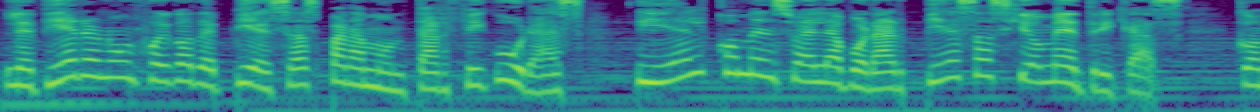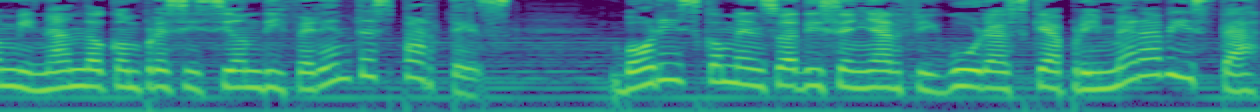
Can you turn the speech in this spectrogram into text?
Le dieron un juego de piezas para montar figuras y él comenzó a elaborar piezas geométricas, combinando con precisión diferentes partes. Boris comenzó a diseñar figuras que a primera vista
